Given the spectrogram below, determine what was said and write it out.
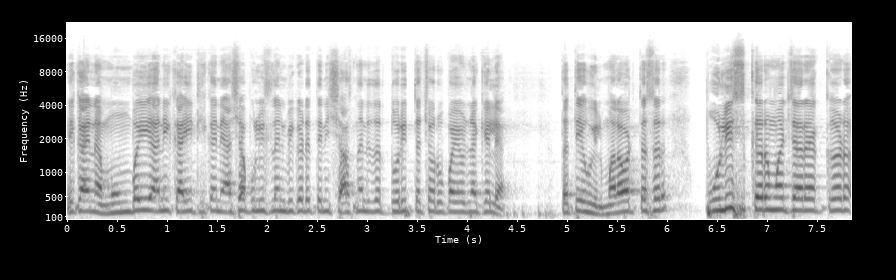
हे काय नाही. मुंबई आणि काही ठिकाणी अशा पोलीस लाईन बिकट त्यांनी शासनाने जर त्वरित त्याच्यावर उपाययोजना केल्या तर ते होईल. मला वाटतं सर पोलीस कर्मचाऱ्याकडं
